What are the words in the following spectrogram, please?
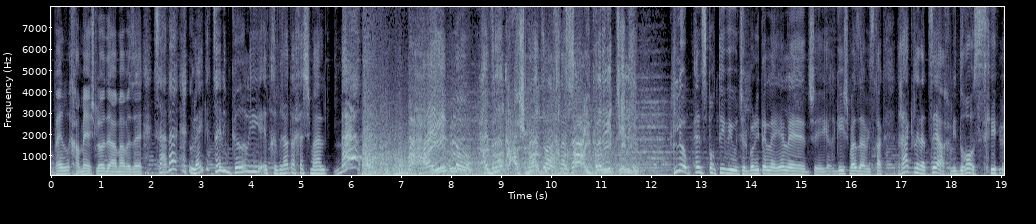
בן חמש, לא יודע מה וזה. סבא, אולי תרצה למכור לי את חברת החשמל? מה? בחיים לא! חברת החשמל זו ההכנסה העיקרית שלי! כלום, אין ספורטיביות של בוא ניתן לילד שירגיש מה זה המשחק. רק לנצח, לדרוס, כאילו.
